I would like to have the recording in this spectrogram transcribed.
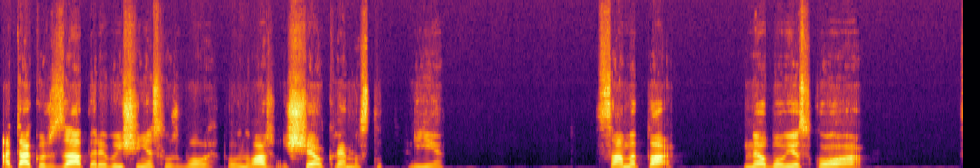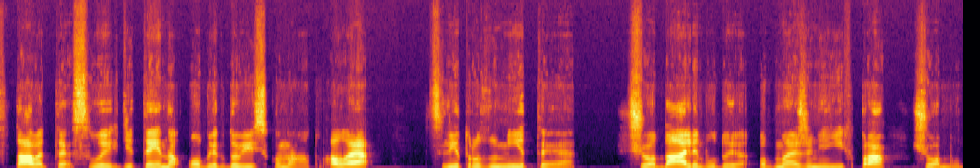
а також за перевищення службових повноважень ще окремо є. Саме так. Не обов'язково ставити своїх дітей на облік до військкомату, але слід розуміти, що далі буде обмеження їх прав в чому,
